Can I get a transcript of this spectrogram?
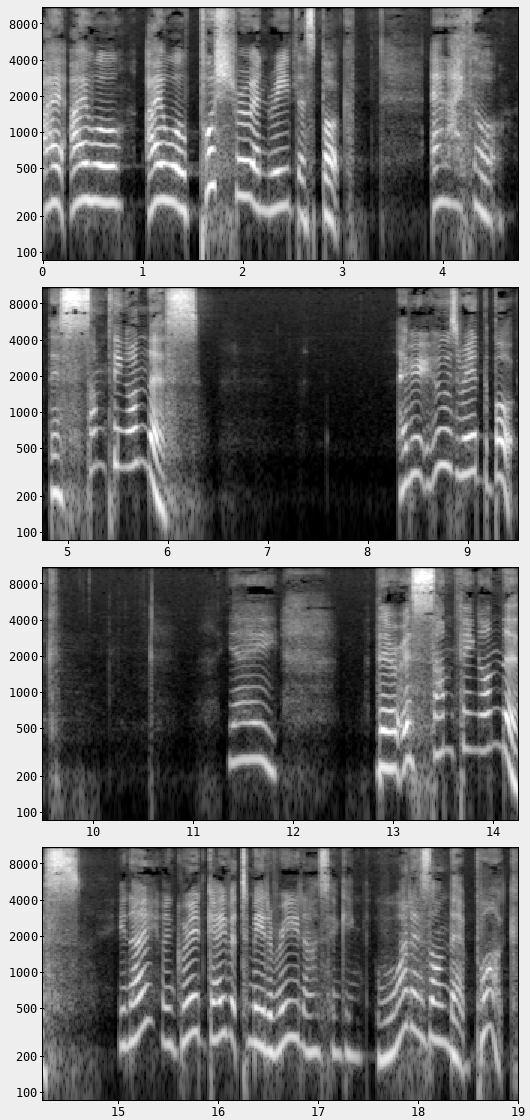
I, I will I will push through and read this book. And I thought, there's something on this. Have you who's read the book? Yay. There is something on this. You know, when Greg gave it to me to read, I was thinking, what is on that book?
